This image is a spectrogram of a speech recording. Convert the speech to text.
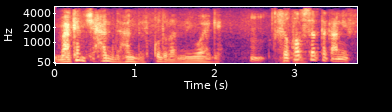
ما كانش حد عنده القدرة إنه يواجه. خطاب سيادتك عنيف.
